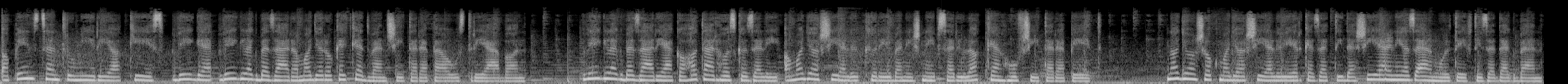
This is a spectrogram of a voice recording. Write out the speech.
A pénzcentrum írja, kész, vége, végleg bezár a magyarok egy kedvenc síterepe Ausztriában. Végleg bezárják a határhoz közeli, a magyar síelők körében is népszerű Lakkenhof síterepét. Nagyon sok magyar síelő érkezett ide síelni az elmúlt évtizedekben.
